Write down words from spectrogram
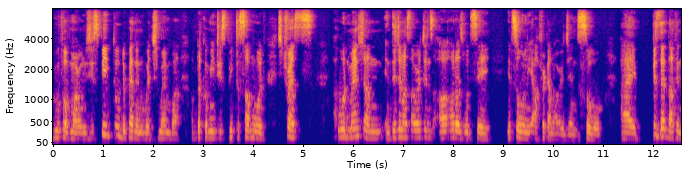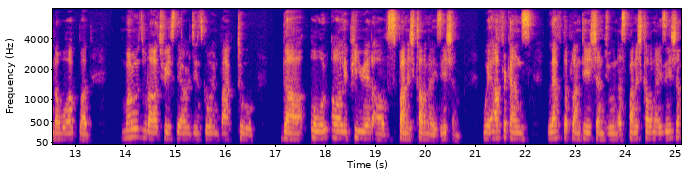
group of Maroons you speak to, depending which member of the community you speak to. Some would stress would mention indigenous origins, or others would say it's only African origins. So I present that in the work, but Maroons would all trace their origins going back to the old early period of Spanish colonization, where Africans left the plantation during the Spanish colonization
